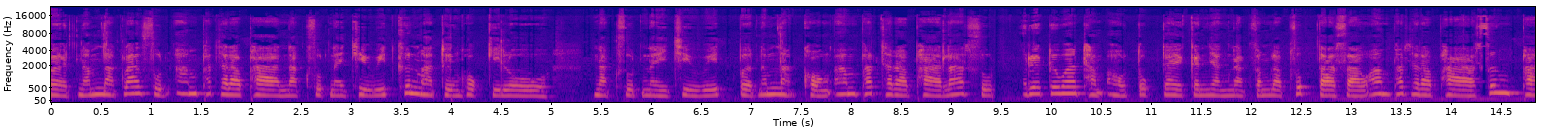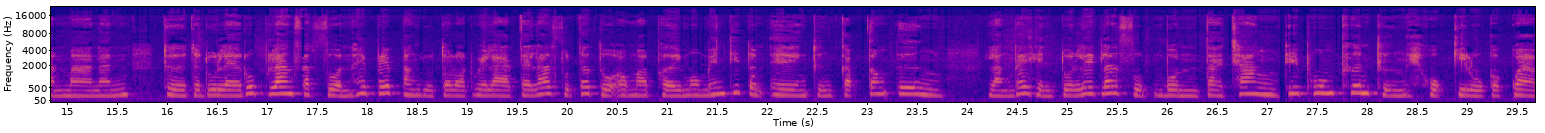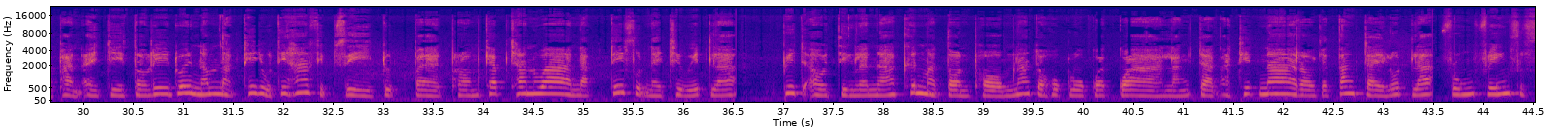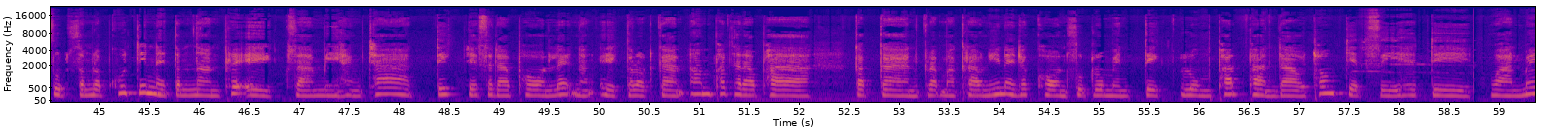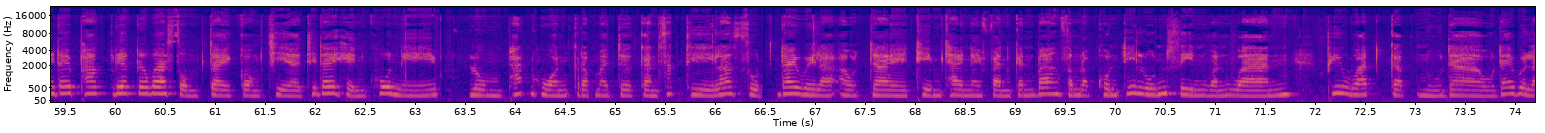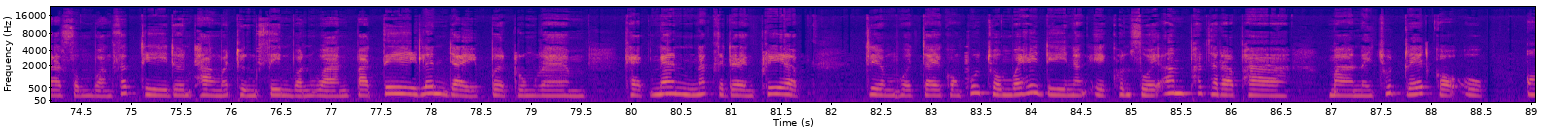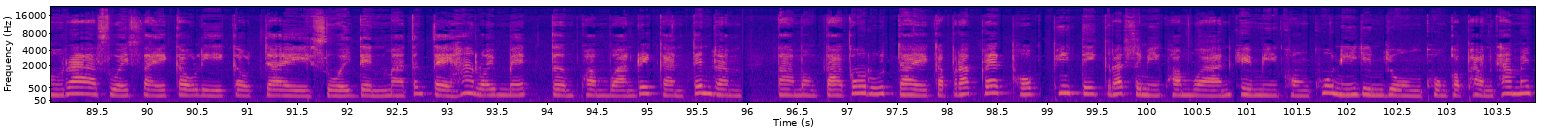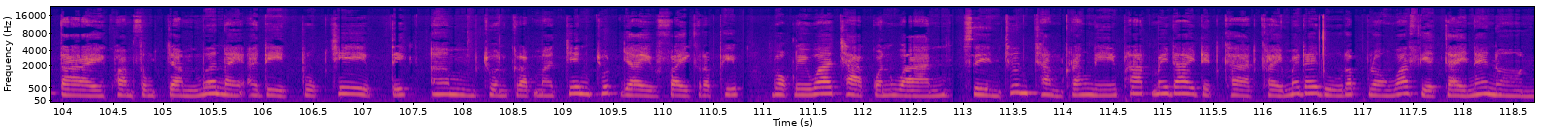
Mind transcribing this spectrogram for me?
เปิดน้ำหนักล่าสุดอ้ำพัชราภาหนักสุดในชีวิตขึ้นมาถึง 6 กิโล หนักสุดในชีวิต เปิดน้ำหนักของอ้ำพัชราภาล่าสุด เรียกได้ว่าทำเอาตกใจกันอย่างหนักสำหรับซุปตาสาวอ้ำพัชราภาซึ่งผ่านมานั้น เธอจะดูแลรูปร่างสัดส่วนให้เป๊ะปังอยู่ตลอดเวลาแต่ล่าสุดเจ้าตัวออกมาเผยโมเมนต์ที่ตนเองถึงกับต้องอึ้ง หลังได้เห็นตัวเลขล่าสุดบนตาช่างที่พุ่งขึ้นถึง 6 กิโลกว่าผ่านไอจีตอรี่ด้วยน้ำหนักที่อยู่ที่ 54.8 พร้อมแคปชั่นว่าหนักที่สุดในชีวิตละพี่จะเอาจริงแล้วนะขึ้นมาตอนผอมน่าจะ6โลกว่าๆหลังจากอาทิตย์หน้าเราจะตั้งใจลดละ ฟรุ้งฟริ้งสุดๆสำหรับคู่จิ้นในตำนานพระเอกสามีแห่งชาติ ติ๊กเจษฎาพรและนางเอกตลอดการอ้ำพัชราภา กับการกลับมาคราวนี้ในละครสุดโรแมนติก ลมพัดผ่านดาวช่องเจ็ดสีเฮดีหวานไม่ได้พักเรียกได้ว่าสมใจกองเชียร์ที่ได้เห็นคู่นี้ ลมพัดหวนกลับมาเจอกันสักทีล่าสุดได้เวลาเอาใจ ทีมชายในฝันกันบ้างสำหรับคนที่ลุ้นซีนหวานๆพี่วัดกับหนูดาวได้เวลาสมหวังสักทีเดินทางมาถึงซีนหวานๆปาร์ตี้เล่นใหญ่เปิดโรงแรม แขกแน่นนักแสดงเพียบ เตรียมหัวใจของผู้ชมไว้ให้ดีนางเอกคนสวยอ้ำพัชราภา มาในชุดเรสเกาะอกออร่าสวยใสเกาหลีเกาใจ สวยเด่นมาตั้งแต่ 500 เมตร เติมความหวานด้วยการเต้นรำตามองตาก็รู้ใจกับรักแรกพบ พี่ติ๊กรัศมีความหวานเคมีของคู่นี้ยืนยง คงกระพันข้าไม่ตาย ความทรงจำเมื่อในอดีตปลุกชีพ ติ๊กอ้ำชวนกลับมาจิ้นชุดใหญ่ไฟกระพริบ บอกเลยว่าฉากหวานๆซีนชื่นฉ่ำครั้งนี้พลาดไม่ได้เด็ดขาด ใครไม่ได้ดูรับรองว่าเสียใจแน่นอน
